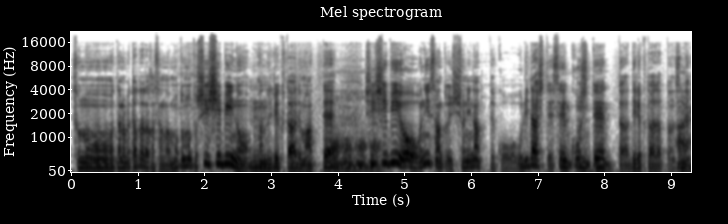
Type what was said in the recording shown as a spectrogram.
その渡辺忠敬さんがもともと CCB の,、あのディレクターでもあって、CCB をお兄さんと一緒になってこう売り出して成功してたディレクターだったんですね、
